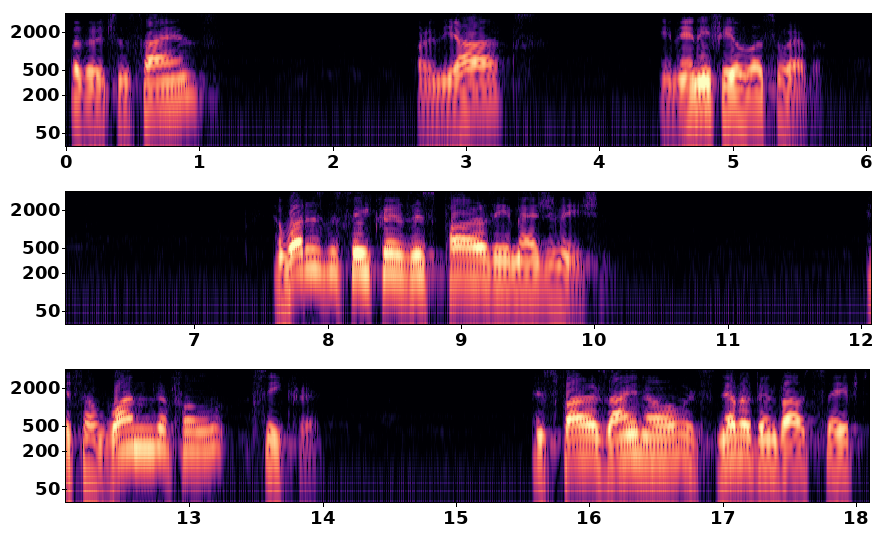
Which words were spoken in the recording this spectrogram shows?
whether it's in science or in the arts, in any field whatsoever. And what is the secret of this power of the imagination? It's a wonderful secret. As far as I know, it's never been vouchsafed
